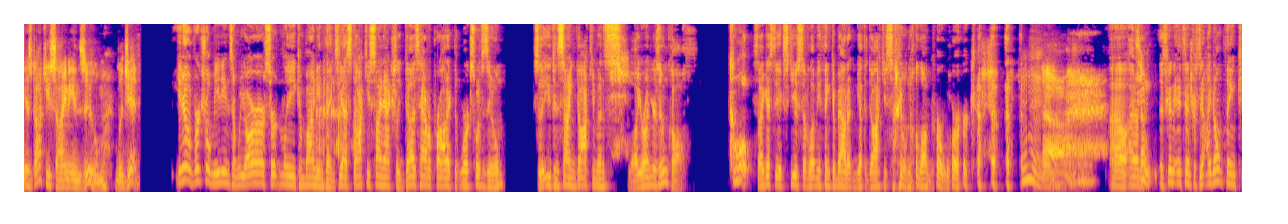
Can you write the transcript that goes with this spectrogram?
is DocuSign in Zoom legit? You know, virtual meetings, and we are certainly combining things. Yes, DocuSign actually does have a product that works with Zoom so that you can sign documents while you're on your Zoom call. Cool. So I guess the excuse of let me think about it and get the DocuSign will no longer work. mm. oh. oh, I don't so, know. It's gonna. It's interesting. I don't think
